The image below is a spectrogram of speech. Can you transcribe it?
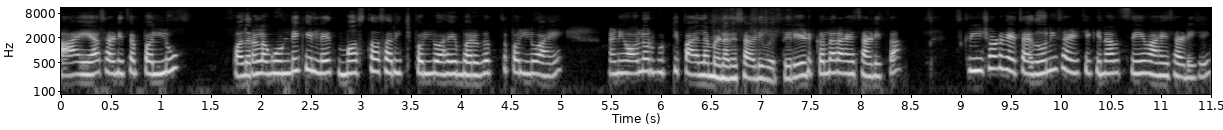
हा या साडीचा पल्लू. पदराला गोंडे केले आहेत मस्त असा रिच पल्लू आहे भरगतचं पल्लू आहे. आणि ऑल ओव्हर बुट्टी पाहायला मिळणार आहे साडीवरती. रेड कलर आहे साडीचा. स्क्रीनशॉट घ्यायचा आहे. दोन्ही साईडचे किनार सेम आहे साडीचे.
